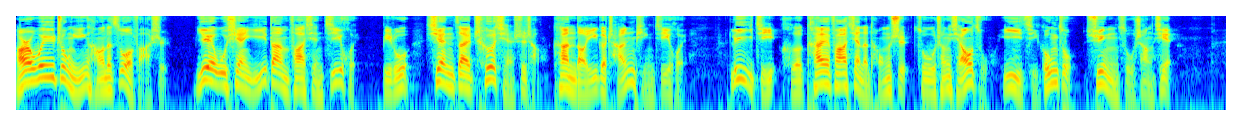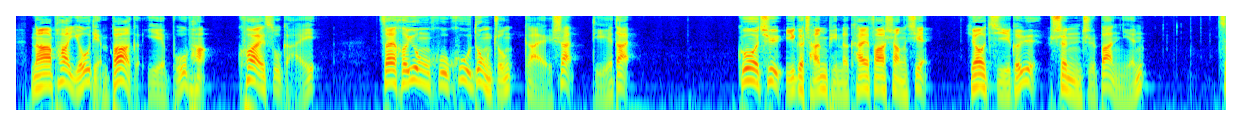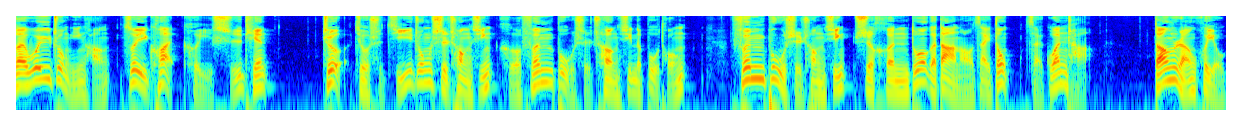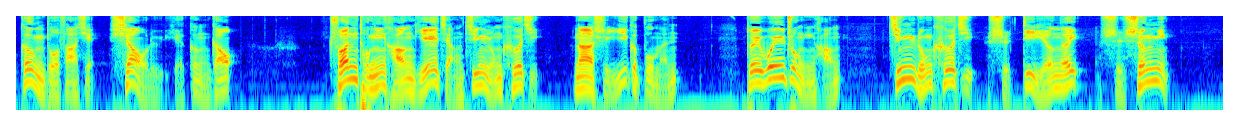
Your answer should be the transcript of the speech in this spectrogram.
而微众银行的做法是，业务线一旦发现机会，比如现在车险市场看到一个产品机会。立即和开发线的同事组成小组，一起工作，迅速上线。哪怕有点 bug 也不怕，快速改，在和用户互动中改善迭代。过去一个产品的开发上线要几个月甚至半年，在微众银行最快可以十天。这就是集中式创新和分布式创新的不同。分布式创新是很多个大脑在动，在观察。当然会有更多发现，效率也更高。传统银行也讲金融科技，那是一个部门。对微众银行，金融科技是 DNA，是生命。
